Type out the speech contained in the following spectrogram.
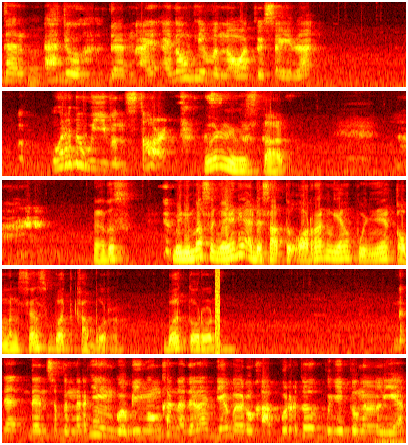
Dan aduh, dan I I don't even know what to say that. Where do we even start? Where do we start? Nah terus minimal seenggaknya ini ada satu orang yang punya common sense buat kabur, buat turun. Dan, dan sebenarnya yang gue bingungkan adalah dia baru kabur tuh begitu ngeliat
